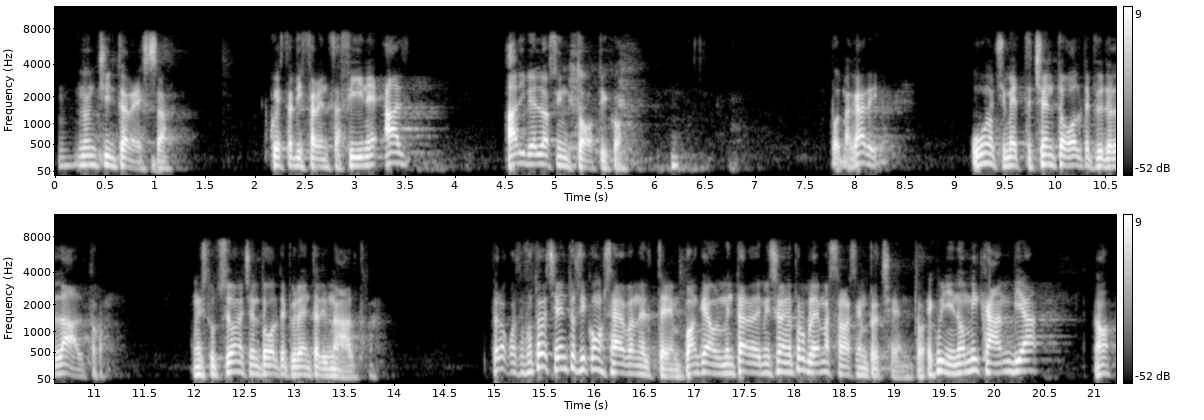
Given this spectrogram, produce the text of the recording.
Non ci interessa questa differenza fine a, a livello asintotico. Poi magari uno ci mette 100 volte più dell'altro, un'istruzione è 100 volte più lenta di un'altra. Però questo fattore 100 si conserva nel tempo, anche aumentare la dimensione del problema sarà sempre 100 e quindi non mi cambia no,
